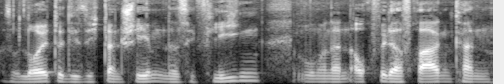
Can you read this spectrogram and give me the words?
also Leute, die sich dann schämen, dass sie fliegen, wo man dann auch wieder fragen kann,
